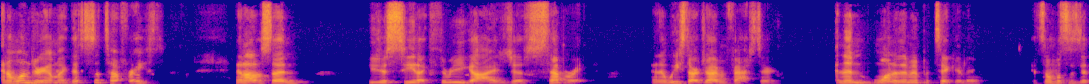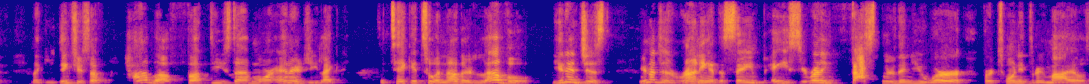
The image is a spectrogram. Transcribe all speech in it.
And I'm wondering, I'm like, this is a tough race. Then all of a sudden, you just see like three guys just separate. And then we start driving faster. And then one of them in particular, it's almost as if like you think to yourself, how the fuck do you still have more energy? Like to take it to another level. You didn't just, you're not just running at the same pace. You're running faster than you were for 23 miles.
